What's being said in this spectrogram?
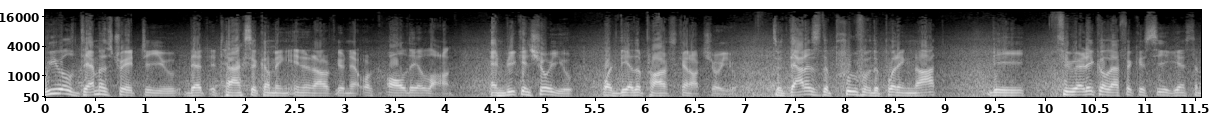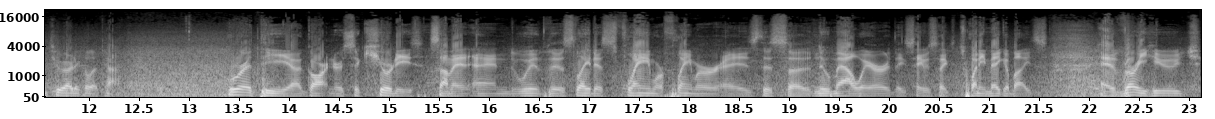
we will demonstrate to you that attacks are coming in and out of your network all day long. And we can show you what the other products cannot show you. So that is the proof of the pudding, not the theoretical efficacy against some theoretical attack. We're at the uh, Gartner Security Summit, and with this latest Flame or Flamer is this uh, new malware. They say it's like 20 megabytes, and very huge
